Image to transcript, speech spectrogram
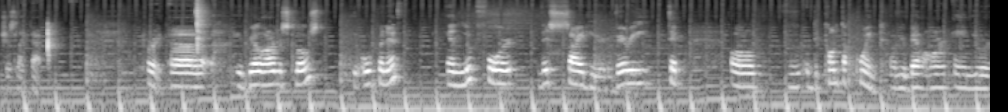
just like that. All right, uh, your bail arm is closed. You open it and look for this side here, the very tip of the contact point of your bail arm and your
